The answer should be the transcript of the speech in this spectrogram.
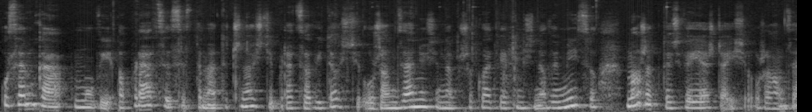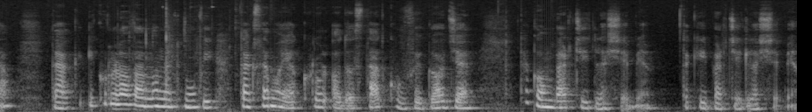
Ósemka mówi o pracy, systematyczności, pracowitości, urządzaniu się na przykład w jakimś nowym miejscu. Może ktoś wyjeżdża i się urządza. Tak. I królowa monet mówi tak samo jak król o dostatku, wygodzie, taką bardziej dla siebie. Takiej bardziej dla siebie.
